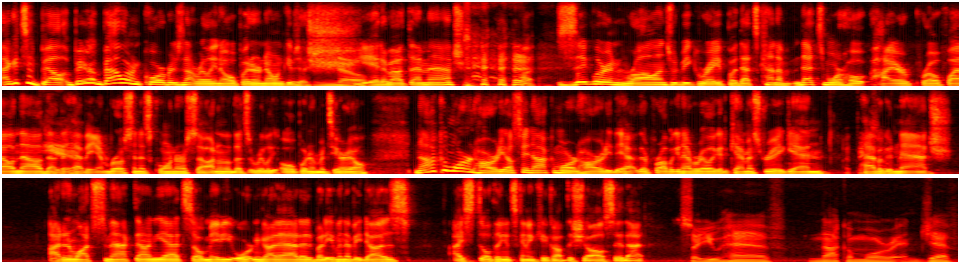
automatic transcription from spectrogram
I could see Ball- Bar- Balor and Corbin is not really an opener. No one gives a shit about that match. uh, Ziggler and Rollins would be great, but that's kind of that's more ho- higher profile now that they have Ambrose in his corner. So I don't know if that's a really opener material. Nakamura and Hardy, I'll say Nakamura and Hardy. They have, they're probably gonna have a really good chemistry again. Have a good match. I didn't watch SmackDown yet, so maybe Orton got added. But even if he does, I still think it's going to kick off the show. I'll say that. So you have Nakamura and Jeff.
